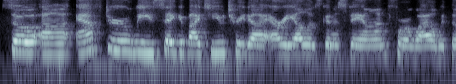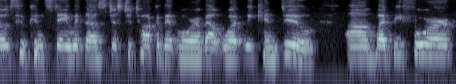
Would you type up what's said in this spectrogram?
So uh, after we say goodbye to you, Trita, Ariel is going to stay on for a while with those who can stay with us just to talk a bit more about what we can do. Uh, but before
